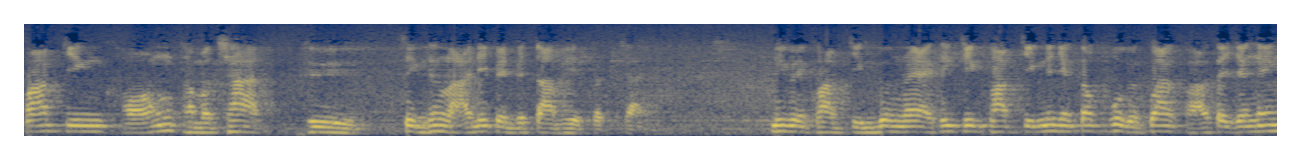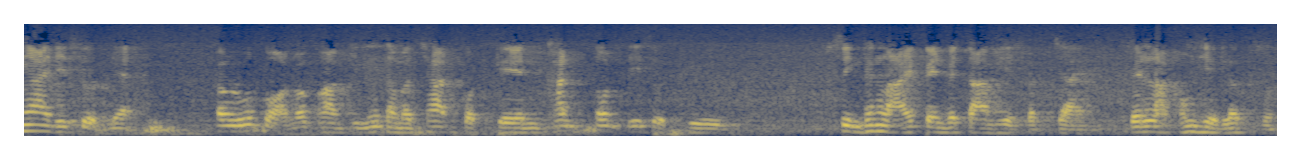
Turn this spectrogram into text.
ความจริงของธรรมชาติคือสิ่งทั้งหลายนี่เป็นไปตามเหตุปัจจัย นี่เป็นความจริงเบื้องแรกจริงๆความจริงนี่ยังต้องพูดกันกว้างขวางแต่ยังง่าย ๆ ที่สุดเนี่ยต้องรู้ก่อนว่าความจริงของธรรมชาติกฎเกณฑ์ขั้นต้นที่สุดคือ สิ่งทั้งหลายเป็นไปตามเหตุปัจจัย เป็นหลักของเหตุและผล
